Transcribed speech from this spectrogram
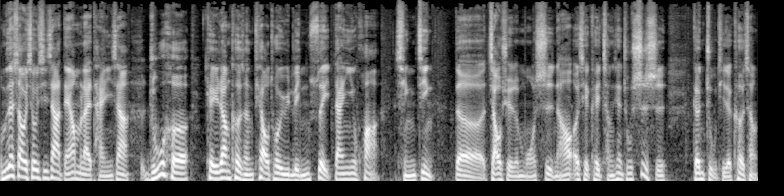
我们再稍微休息一下，等一下我们来谈一下如何可以让课程跳脱于零碎单一化情境的教学的模式，然后而且可以呈现出事实跟主题的课程，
